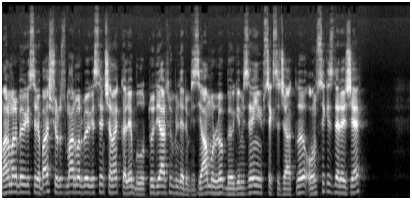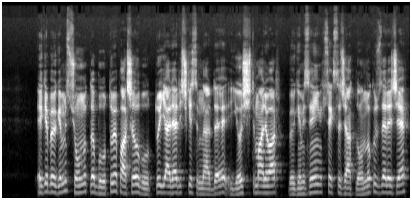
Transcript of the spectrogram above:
Marmara bölgesiyle başlıyoruz. Marmara bölgesinin Çanakkale bulutlu, diğer tüm illerimiz yağmurlu. Bölgemizin en yüksek sıcaklığı 18 derece. Ege bölgemiz çoğunlukla bulutlu ve parçalı bulutlu. Yer yer iç kesimlerde yağış ihtimali var. Bölgemizin en yüksek sıcaklığı 19 derece.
